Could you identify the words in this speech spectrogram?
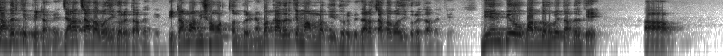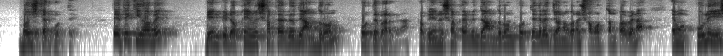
কাদেরকে পেটাবে, যারা চাঁদাবাজি করে তাদেরকে, পিটানো আমি সমর্থন করি না, বা কাদেরকে মামলা দিয়ে ধরবে, যারা চাঁদাবাজি করে তাদেরকে, বিএনপিও বাধ্য হবে তাদেরকে বহিষ্কার করতে। এতে কি হবে? বিএনপি ডক্টর ইউনুস সরকার বিরোধী আন্দোলন করতে পারবে না। ডক্টর ইউনুস সরকার বিরুদ্ধে আন্দোলন করতে গেলে জনগণের সমর্থন পাবে না এবং পুলিশ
